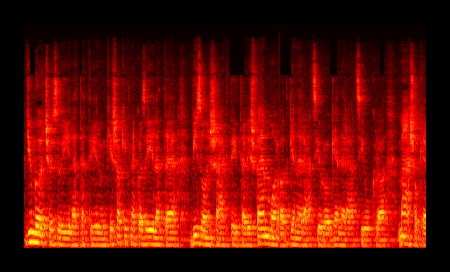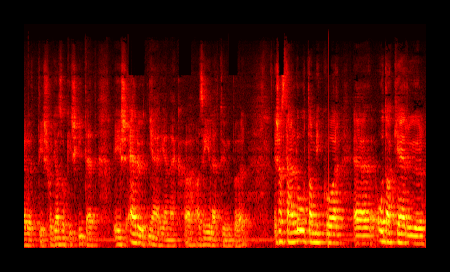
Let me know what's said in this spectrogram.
gyümölcsöző életet érünk, és akiknek az élete bizonyságtétel, és fennmarad generációról generációkra, mások előtt is, hogy azok is hitet és erőt nyerjenek az életünkből. És aztán Lót, amikor e, oda kerül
